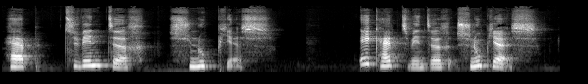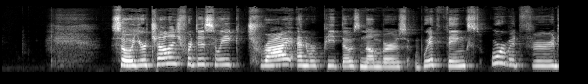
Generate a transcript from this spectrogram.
heb 20 snoepjes. Ik heb 20 snoepjes. So, your challenge for this week try and repeat those numbers with things or with food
